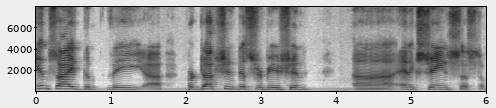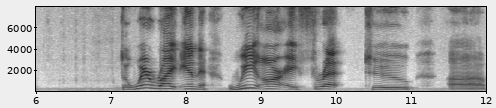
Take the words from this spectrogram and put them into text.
inside the the uh, production, distribution, uh, and exchange system. So we're right in there. We are a threat to uh,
